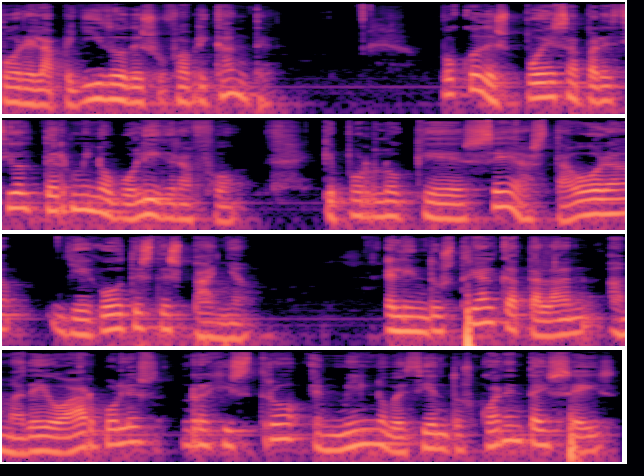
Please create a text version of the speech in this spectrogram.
por el apellido de su fabricante. Poco después apareció el término bolígrafo, que por lo que sé hasta ahora llegó desde España. El industrial catalán Amadeo Árboles registró en 1946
